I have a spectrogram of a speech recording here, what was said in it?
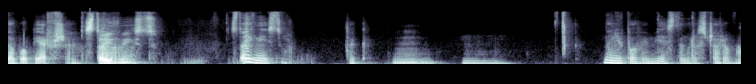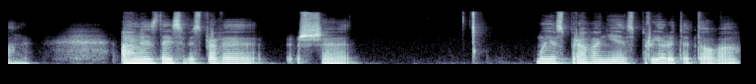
To po pierwsze. stoi w miejscu. Stoi w miejscu. Tak. Mm. No nie powiem, jestem rozczarowany. Ale zdaję sobie sprawę, że moja sprawa nie jest priorytetowa.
